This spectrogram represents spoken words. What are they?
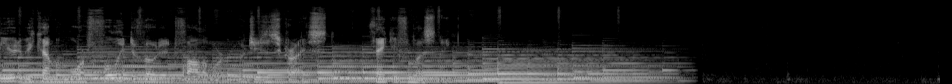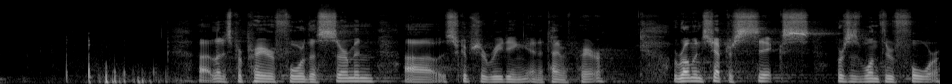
you to become a more fully devoted follower of Jesus Christ. Thank you for listening. Uh, let us prepare for the sermon, uh, scripture reading, and a time of prayer. Romans chapter 6, verses 1 through 4.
